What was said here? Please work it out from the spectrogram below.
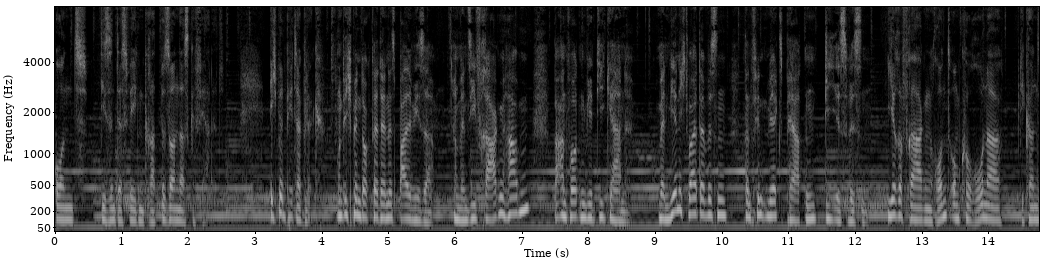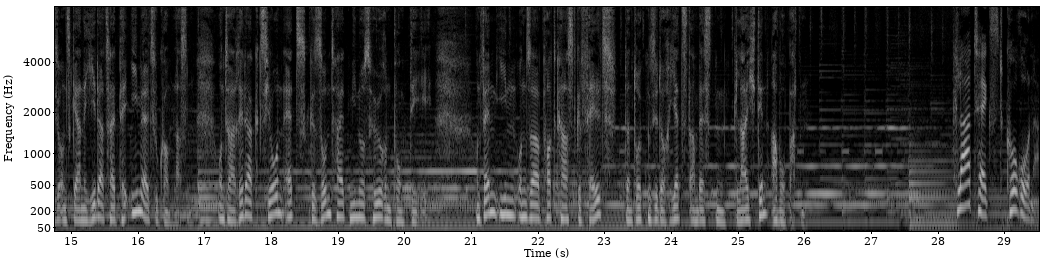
und die sind deswegen gerade besonders gefährdet. Ich bin Peter Glück. Und ich bin Dr. Dennis Ballwieser. Und wenn Sie Fragen haben, beantworten wir die gerne. Wenn wir nicht weiter wissen, dann finden wir Experten, die es wissen. Ihre Fragen rund um Corona, die können Sie uns gerne jederzeit per E-Mail zukommen lassen. Unter redaktion.gesundheit-hören.de. Und wenn Ihnen unser Podcast gefällt, dann drücken Sie doch jetzt am besten gleich den Abo-Button. Klartext Corona.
